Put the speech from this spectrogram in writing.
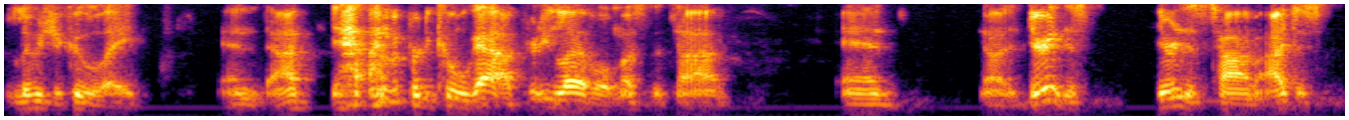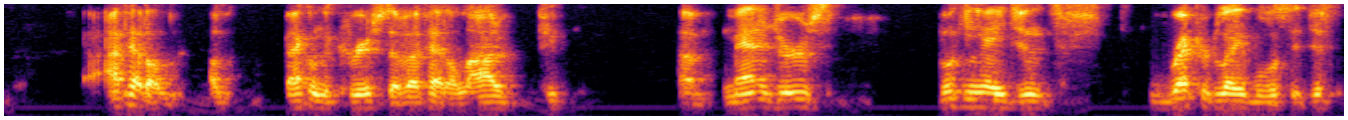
lose your Kool Aid, and I, I'm a pretty cool guy, pretty level most of the time, and uh, during this during this time, I just I've had a, a back on the career stuff. I've had a lot of uh, managers booking agents, record labels that just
